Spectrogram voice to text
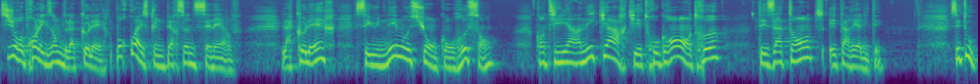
Si je reprends l'exemple de la colère, pourquoi est-ce qu'une personne s'énerve? La colère, c'est une émotion qu'on ressent quand il y a un écart qui est trop grand entre tes attentes et ta réalité. C'est tout.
